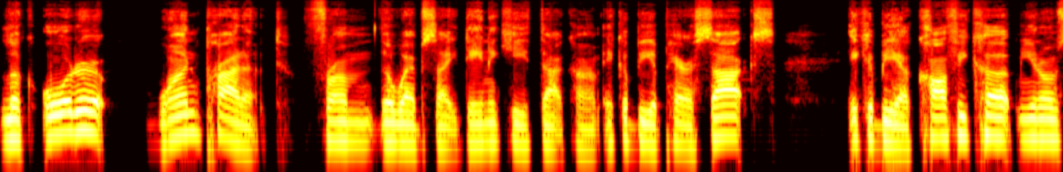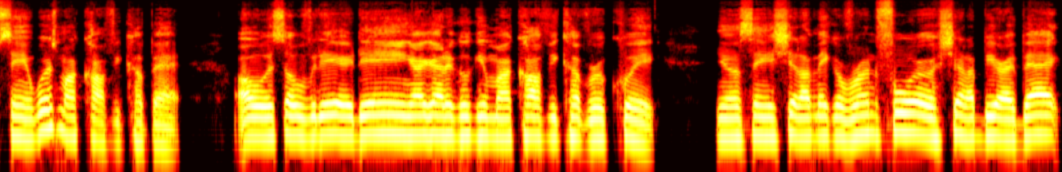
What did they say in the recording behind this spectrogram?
look, order one product from the website, danakeith.com. It could be a pair of socks, it could be a coffee cup. You know what I'm saying? Where's my coffee cup at? Oh, it's over there. Dang, I gotta go get my coffee cup real quick. You know what I'm saying? Should I make a run for it or should I be right back?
